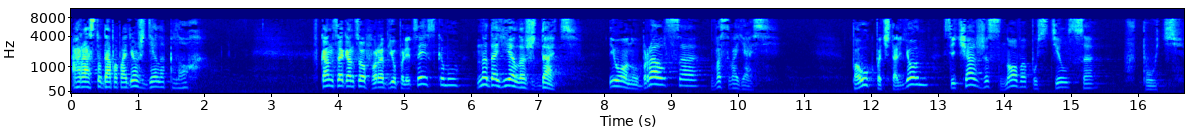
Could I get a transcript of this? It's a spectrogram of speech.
а раз туда попадешь, дело плохо». В конце концов, воробью полицейскому надоело ждать, и он убрался во своясь. Паук-почтальон сейчас же снова пустился в путь.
